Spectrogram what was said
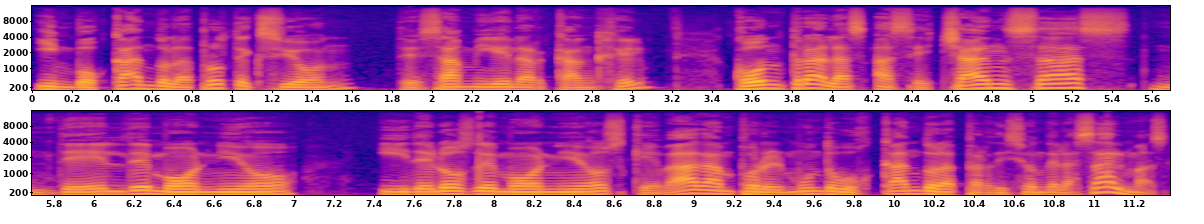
invocando la protección de San Miguel Arcángel contra las acechanzas del demonio y de los demonios que vagan por el mundo buscando la perdición de las almas.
